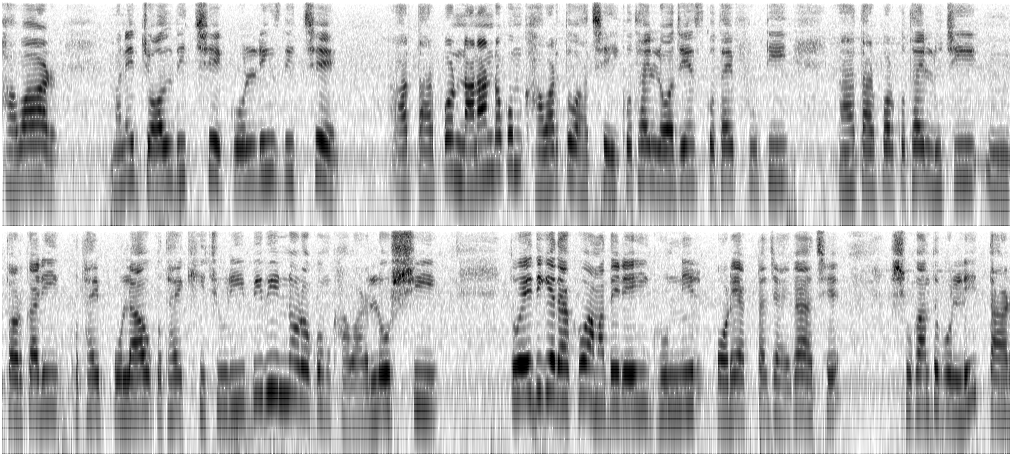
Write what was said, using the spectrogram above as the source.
খাবার মানে জল দিচ্ছে কোল্ড ড্রিঙ্কস দিচ্ছে, আর তারপর নানান রকম খাবার তো আছেই। কোথায় লজেন্স কোথায় ফ্রুটি তারপর কোথায় লুচি তরকারি, কোথায় পোলাও, কোথায় খিচুড়ি, বিভিন্ন রকম খাবার, লস্যি। তো এইদিকে দেখো আমাদের এই ঘূর্ণির পরে একটা জায়গা আছে। সুকান্তপল্লী তার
